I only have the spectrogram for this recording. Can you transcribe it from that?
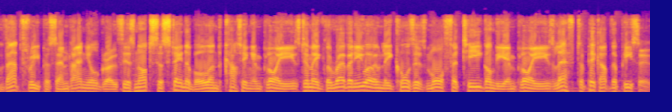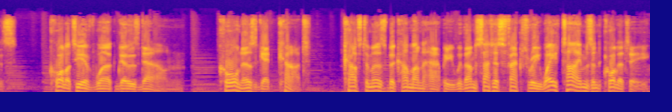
That 3% annual growth is not sustainable and cutting employees to make the revenue only causes more fatigue on the employees left to pick up the pieces. Quality of work goes down. Corners get cut. Customers become unhappy with unsatisfactory wait times and quality.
